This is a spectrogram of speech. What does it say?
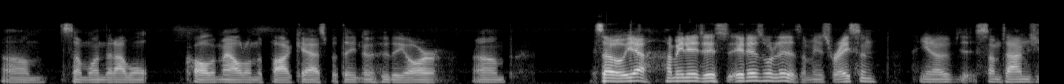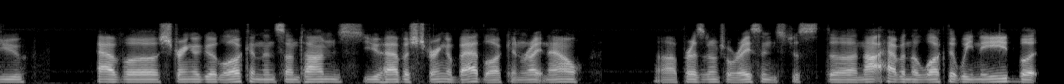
um, someone that I won't call them out on the podcast, but they know who they are. Um, so yeah, I mean it is it is what it is. I mean it's racing. You know, sometimes you have a string of good luck, and then sometimes you have a string of bad luck. And right now, uh, presidential racing's just uh, not having the luck that we need. But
